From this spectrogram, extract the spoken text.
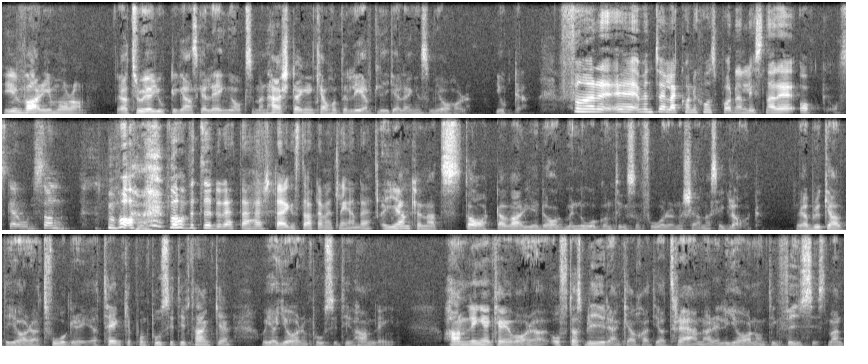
Det är varje morgon. Jag tror jag har gjort det ganska länge också, men hashtaggen kanske inte levt lika länge som jag har gjort det. För eh, eventuella Konditionspodden-lyssnare och Oskar Olsson, vad, vad, betyder detta hashtag starta med ett leende? Egentligen att starta varje dag med någonting som får en att känna sig glad. Jag brukar alltid göra två grejer. Jag tänker på en positiv tanke och jag gör en positiv handling. Handlingen kan ju vara, oftast blir den kanske att jag tränar eller gör någonting fysiskt. Men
